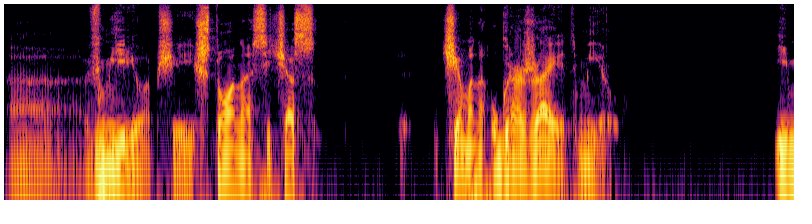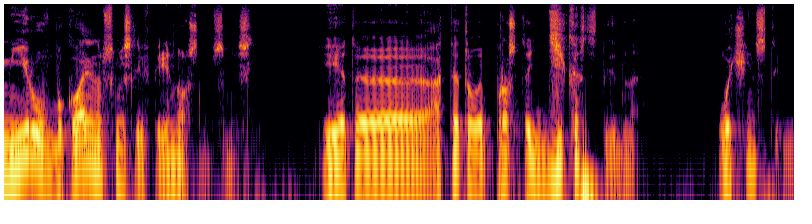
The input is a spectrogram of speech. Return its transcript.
э, в мире вообще, и что она сейчас, чем она угрожает миру. И миру в буквальном смысле, в переносном смысле. И это от этого просто дико стыдно. Очень стыдно.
